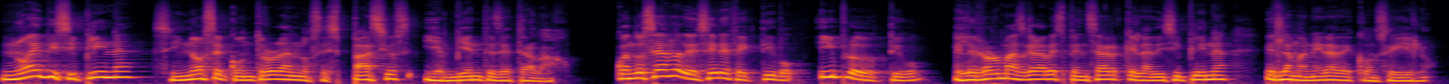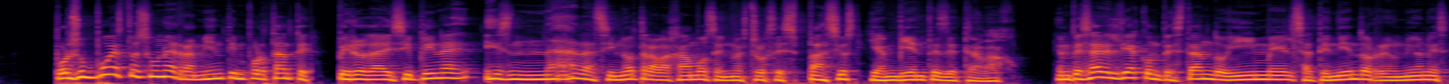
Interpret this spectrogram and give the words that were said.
No hay disciplina si no se controlan los espacios y ambientes de trabajo. Cuando se habla de ser efectivo y productivo, el error más grave es pensar que la disciplina es la manera de conseguirlo. Por supuesto es una herramienta importante, pero la disciplina es nada si no trabajamos en nuestros espacios y ambientes de trabajo. Empezar el día contestando emails, atendiendo reuniones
